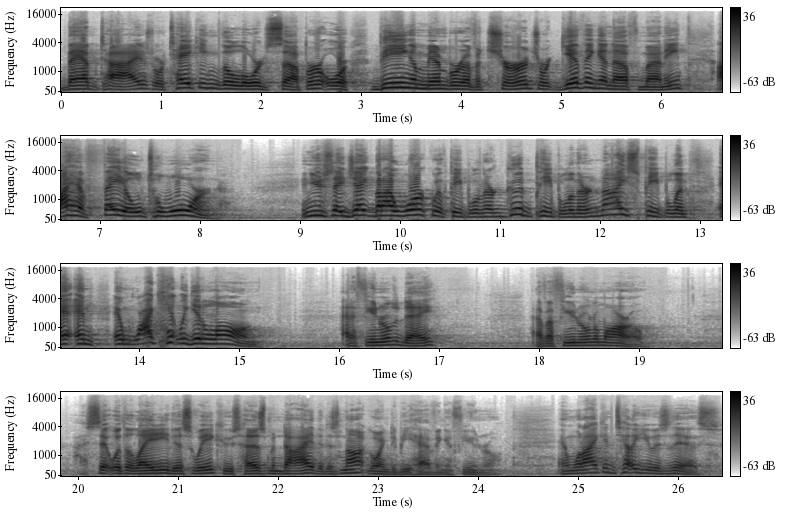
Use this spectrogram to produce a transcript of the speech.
baptized or taking the Lord's Supper or being a member of a church or giving enough money, I have failed to warn. And you say, Jake, but I work with people and they're good people and they're nice people and, and, and why can't we get along? At a funeral today, I have a funeral tomorrow. I sit with a lady this week whose husband died that is not going to be having a funeral. And what I can tell you is this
